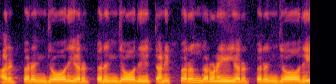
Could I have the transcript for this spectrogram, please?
அருட்பெருஞ்சோதி அருட்பெருஞ்சோதி தனிப்பெருங்கருணை அருட்பெருஞ்சோதி.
